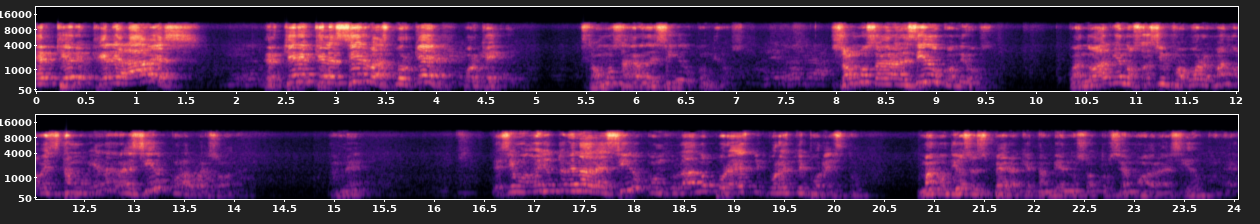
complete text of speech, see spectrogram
Él quiere que le alabes. Él quiere que le sirvas. ¿Por qué? Porque somos agradecidos con Dios. Somos agradecidos con Dios. Cuando alguien nos hace un favor, hermano, a veces estamos bien agradecidos con la persona. Amén. Decimos, no, yo estoy bien agradecido con fulano por esto y por esto y por esto. Hermano, Dios espera que también nosotros seamos agradecidos con Él.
